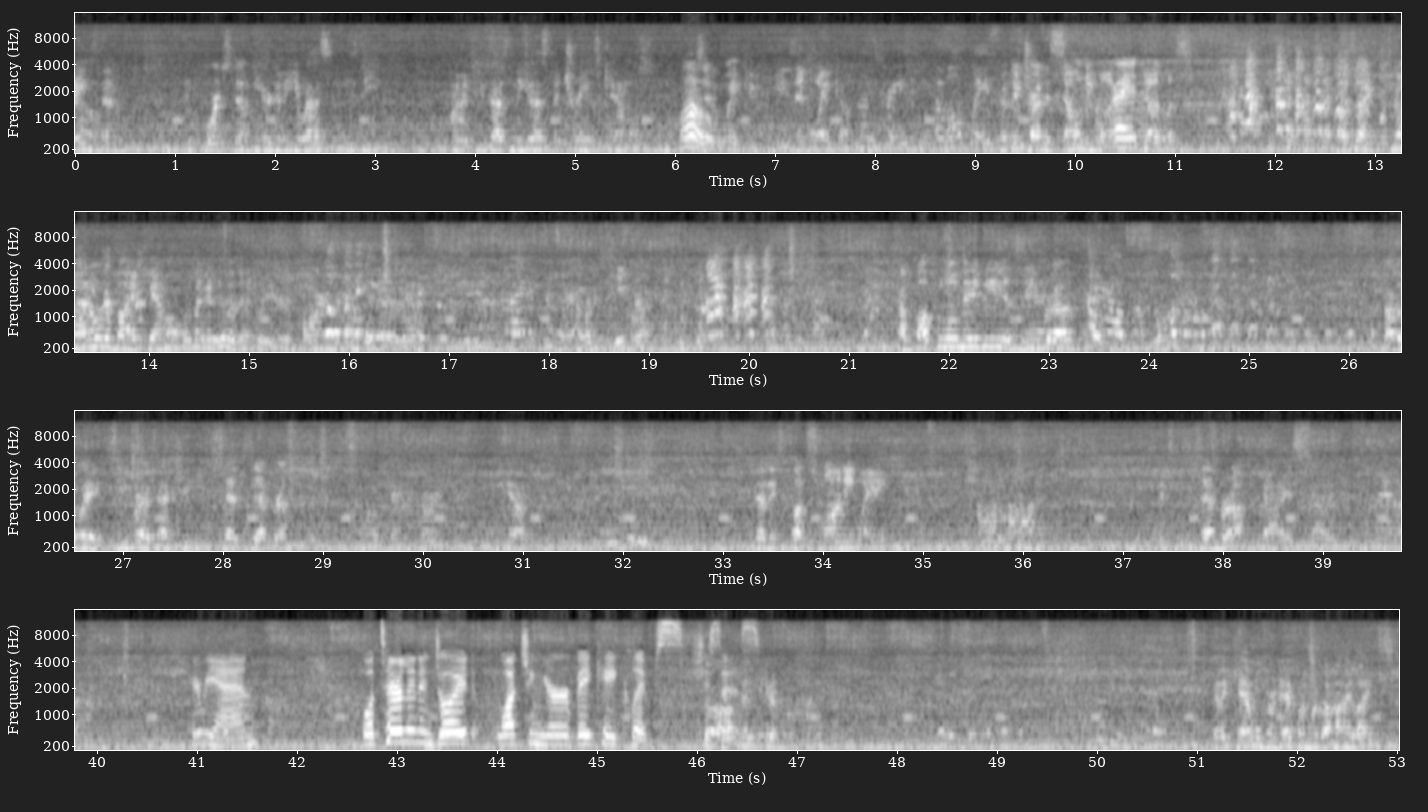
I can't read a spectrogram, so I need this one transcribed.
Trains them, imports them here to the U.S., and he's the one of the few guys in the U.S. that trains camels. He's Whoa. in Waco. He's in Waco. That's crazy. Of all places. But they tried to sell me one, Right. named Douglas. I was like, no, I don't want to buy a camel. What am I going to do with it? For your arm or something? How about a zebra? A buffalo, maybe? A zebra? By the way, zebra is actually, he said zebra. Okay, sorry. Yeah. Then it's called Swanee Way. Aha. It's a zebra, guys. Here we are. Well, Terlin enjoyed watching your vacay clips, she Oh, says. thank you. Yeah, the camels are definitely one of the highlights.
